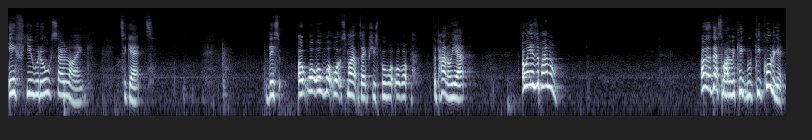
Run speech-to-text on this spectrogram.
if you would also like to get this, oh, what, what, what's my update, producer Paul? What, what, what? The panel, yeah. Oh, it is a panel. Oh, that's why we keep, we keep calling it.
